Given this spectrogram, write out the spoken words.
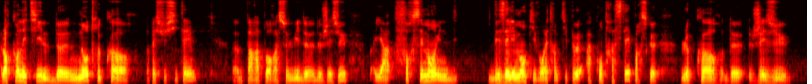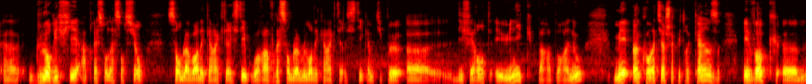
Alors qu'en est-il de notre corps ressuscité euh, par rapport à celui de, Jésus? Il y a forcément des éléments qui vont être un petit peu à contraster parce que le corps de Jésus euh, glorifié après son ascension semble avoir des caractéristiques, ou aura vraisemblablement des caractéristiques un petit peu euh, différentes et uniques par rapport à nous. Mais 1 Corinthiens chapitre 15 évoque euh,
